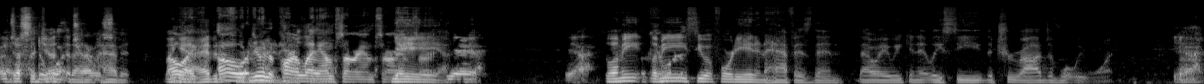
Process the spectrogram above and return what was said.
Adjusted, oh, to what? I don't Travis? have it. oh, yeah, like, I have it oh, we're doing a parlay. I'm sorry. I'm sorry. Yeah, I'm yeah, sorry. yeah, Yeah, yeah, yeah. So let me Okay, let me what- see what 48 and a half is then. That way we can at least see the true odds of what we want. yeah. Um,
